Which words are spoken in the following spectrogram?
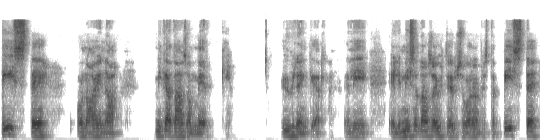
piste on aina mikä tahansa merkki yhden kerran. Eli, eli missä tahansa yhteydessä voidaan pistää piste,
